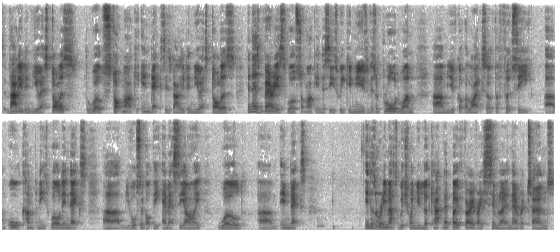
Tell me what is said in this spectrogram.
valued in US dollars, the world stock market index is valued in US dollars, and there's various world stock market indices we can use. If it's a broad one, um, you've got the likes of the FTSE um, All Companies World Index. Um, you've also got the MSCI World um, Index. It doesn't really matter which one you look at. They're both very, very similar in their returns.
